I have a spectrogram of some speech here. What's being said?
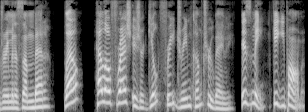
Dreaming of something better? Well, HelloFresh is your guilt-free dream come true, baby. It's me, Keke Palmer.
